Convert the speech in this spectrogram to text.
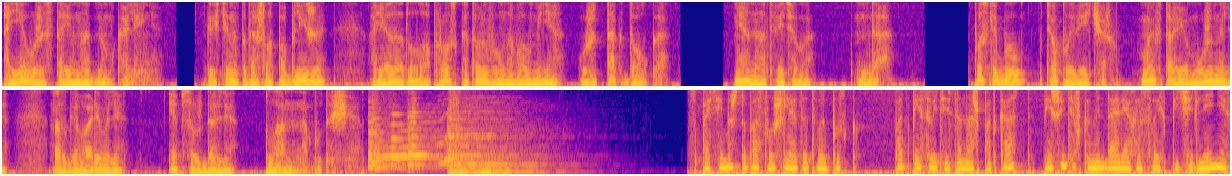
А я уже стою на одном колене. Кристина подошла поближе, а я задал вопрос, который волновал меня уже так долго. И она ответила «да». После был теплый вечер. Мы втроем ужинали, разговаривали и обсуждали планы на будущее. Спасибо, что послушали этот выпуск. Подписывайтесь на наш подкаст, пишите в комментариях о своих впечатлениях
